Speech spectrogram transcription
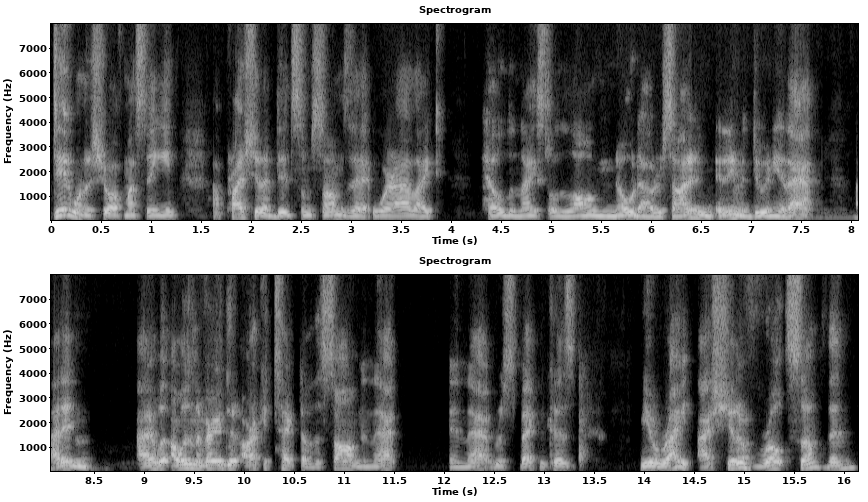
did want to show off my singing, I probably should have did some songs that where I like held a nice long note out or something. I didn't. I didn't even do any of that. I didn't. I, w- I wasn't a very good architect of the song in that in that respect because you're right. I should have wrote something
